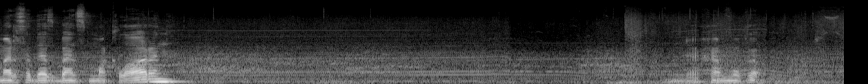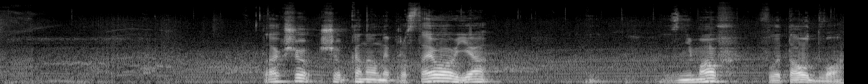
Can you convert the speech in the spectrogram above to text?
Mercedes-Benz McLaren. Бляха-муха. Так що, щоб канал не простаював, я знімав Flatout 2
